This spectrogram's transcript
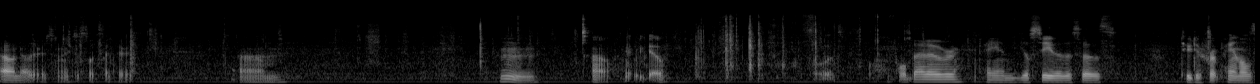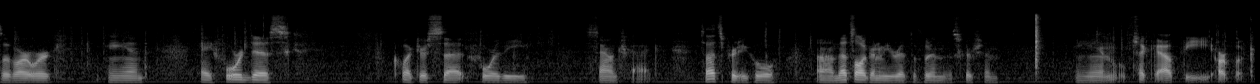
Oh no, there isn't. It just looks like there is. Um, hmm. Oh, here we go. So let's fold that over, and you'll see that this has two different panels of artwork and a four disc collector set for the soundtrack. So that's pretty cool. Um, that's all going to be ripped to put in the description. And we'll check out the art book.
